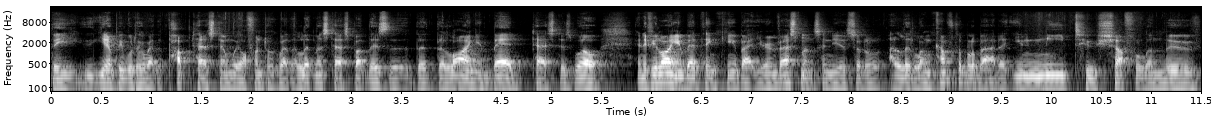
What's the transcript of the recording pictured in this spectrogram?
the, you know, people talk about the pub test and we often talk about the litmus test, but there's the, the, the lying in bed test as well. And if you're lying in bed thinking about your investments and you're sort of a little uncomfortable about it, you need to shuffle and move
